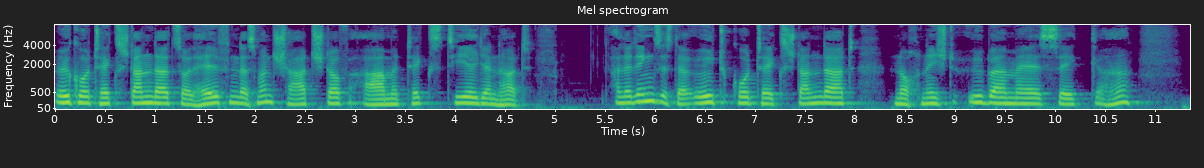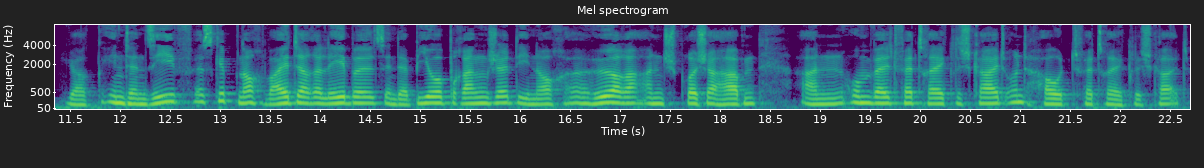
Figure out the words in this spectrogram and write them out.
Ökotex Standard soll helfen, dass man schadstoffarme Textilien hat. Allerdings ist der Ökotex Standard noch nicht übermäßig äh, ja, intensiv. Es gibt noch weitere Labels in der Biobranche, die noch äh, höhere Ansprüche haben an Umweltverträglichkeit und Hautverträglichkeit.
